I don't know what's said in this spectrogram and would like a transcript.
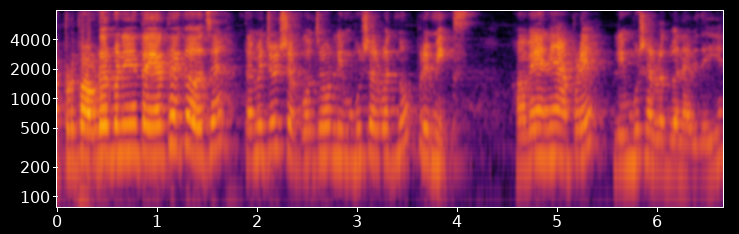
આપણો પાવડર બનીને તૈયાર થઈ ગયો છે. તમે જોઈ શકો છો લીંબુ શરબતનું પ્રીમિક્સ હવે એને આપણે લીંબુ શરબત બનાવી દઈએ.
